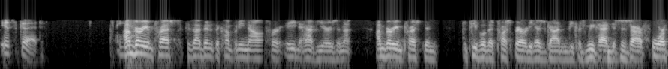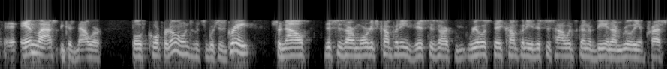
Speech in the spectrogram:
it's good. I'm very impressed because I've been at the company now for eight and a half years, and I- I'm very impressed in the people that Prosperity has gotten because we've had this is our fourth and last because now we're both corporate owned, which which is great. So now this is our mortgage company, this is our real estate company, this is how it's going to be, and I'm really impressed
